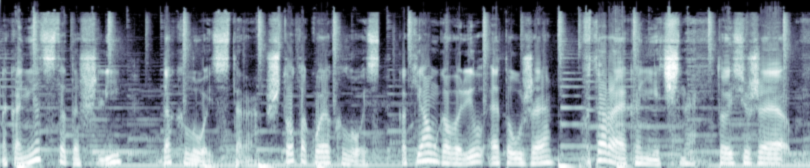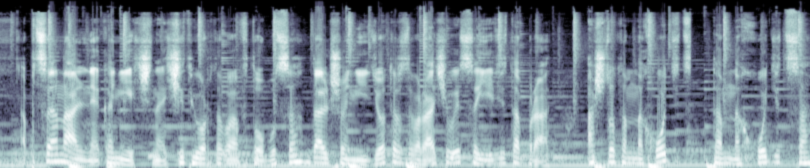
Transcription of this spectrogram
Наконец-то дошли до Клойстера. Что такое Клойстер? Как я вам говорил, это уже вторая конечная. То есть уже опциональная конечная четвертого автобуса. Дальше не идет, разворачивается, едет обратно. А что там находится? Там находится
